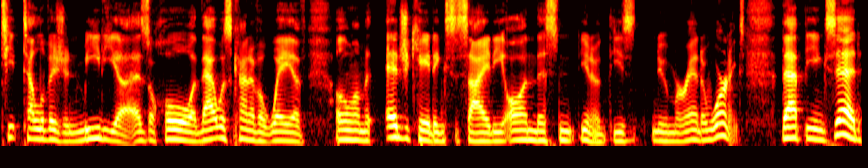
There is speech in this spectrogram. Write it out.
t- television media as a whole, and that was kind of a way of um, educating society on this. You know, these new Miranda warnings. That being said.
